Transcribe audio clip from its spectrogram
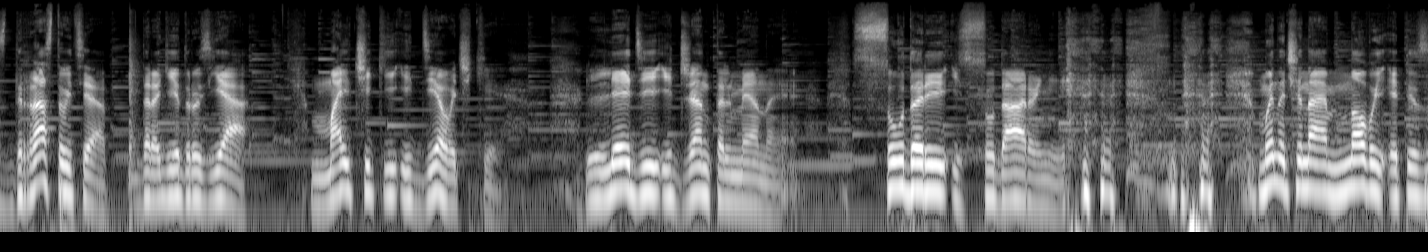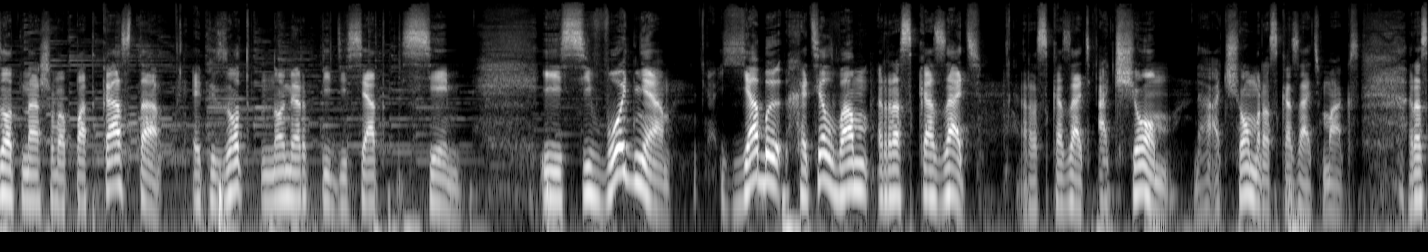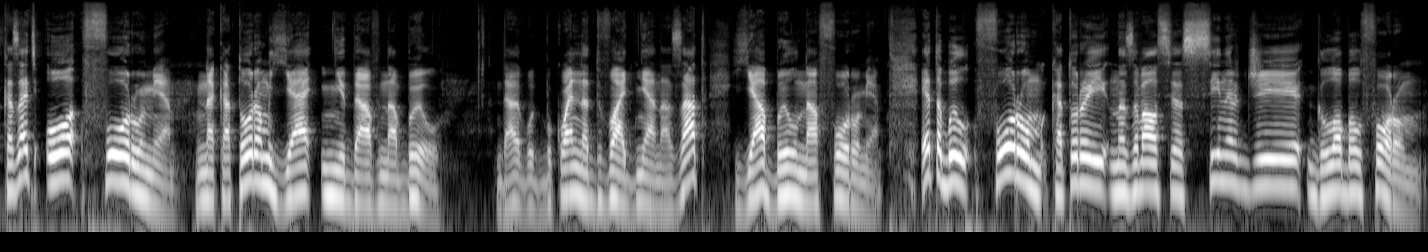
Здравствуйте, дорогие друзья, мальчики и девочки, леди и джентльмены, судари и сударыни. Мы начинаем новый эпизод нашего подкаста, эпизод номер 57. И сегодня я бы хотел вам рассказать, рассказать о чем? Да, о чем рассказать, Макс? Рассказать о форуме, на котором я недавно был. Да, вот буквально два дня назад я был на форуме. Это был форум, который назывался Synergy Global Forum.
